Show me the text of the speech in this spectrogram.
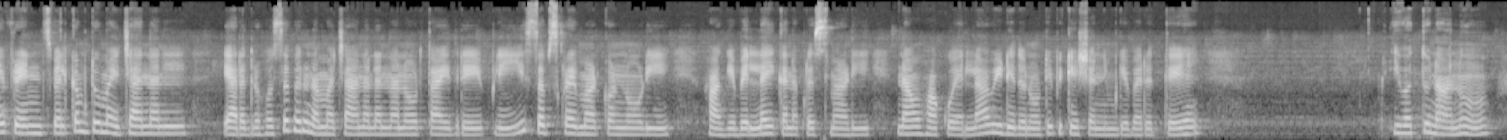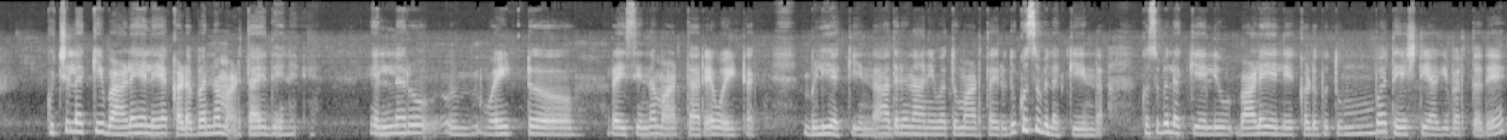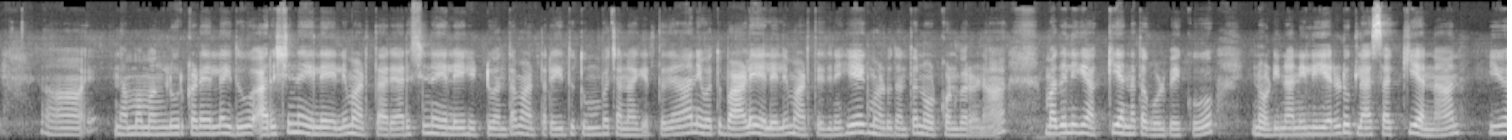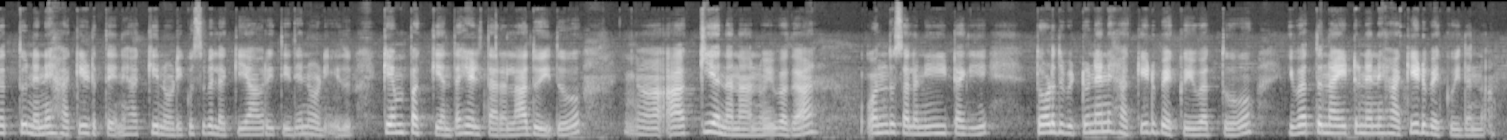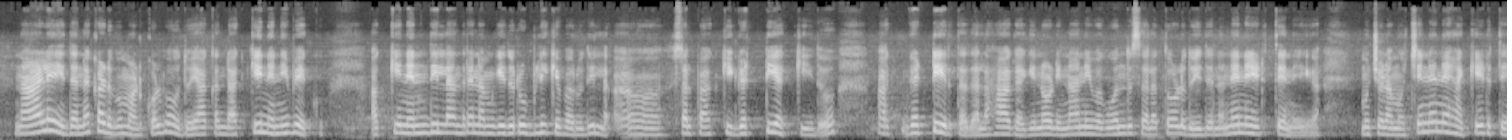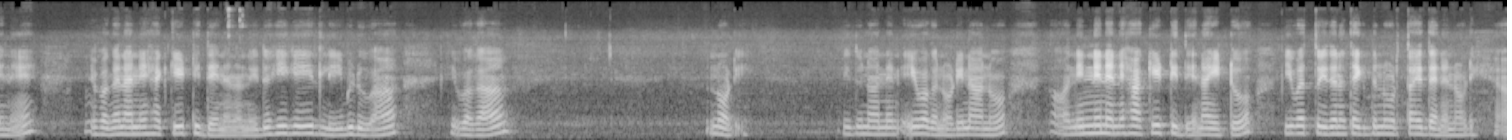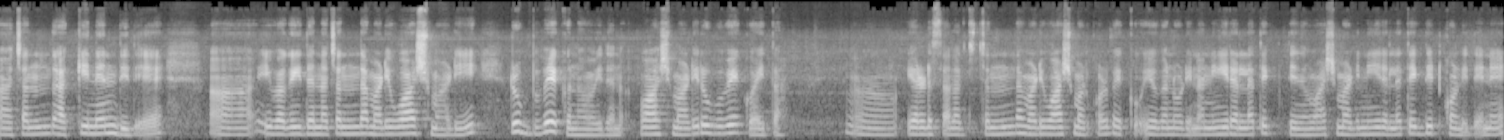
Hi friends welcome to my channel ಯಾರಾದರೂ ಹೊಸಬರು ನಮ್ಮ ಚಾನಲನ್ನು ನೋಡ್ತಾ ಇದ್ದರೆ ಪ್ಲೀಸ್ ಸಬ್ಸ್ಕ್ರೈಬ್ ಮಾಡ್ಕೊಂಡು ನೋಡಿ. ಹಾಗೆ ಬೆಲ್ಲೈಕನ್ನು ಪ್ರೆಸ್ ಮಾಡಿ. ನಾವು ಹಾಕೋ ಎಲ್ಲ ವಿಡಿಯೋದ ನೋಟಿಫಿಕೇಷನ್ ನಿಮಗೆ ಬರುತ್ತೆ. ಇವತ್ತು ನಾನು ಕುಚ್ಚಲಕ್ಕಿ ಬಾಳೆ ಎಲೆಯ ಕಡಬನ್ನು ಮಾಡ್ತಾ ಇದ್ದೇನೆ. ಎಲ್ಲರೂ ವೈಟ್ ರೈಸಿಂದ ಮಾಡ್ತಾರೆ ವೈಟ್ ಅಕ್ಕಿ, ಬಿಳಿ ಅಕ್ಕಿಯಿಂದ. ಆದರೆ ನಾನಿವತ್ತು ಮಾಡ್ತಾ ಇರೋದು ಕುಸುಬಲಕ್ಕಿಯಿಂದ ಕುಸುಬಲಕ್ಕಿಯಲ್ಲಿ ಬಾಳೆ ಎಲೆಯ ಕಡುಬು ತುಂಬ ಟೇಸ್ಟಿಯಾಗಿ ಬರ್ತದೆ. ನಮ್ಮ ಮಂಗಳೂರು ಕಡೆ ಎಲ್ಲ ಇದು ಅರಿಶಿನ ಎಲೆಯಲ್ಲಿ ಮಾಡ್ತಾರೆ. ಅರಿಶಿನ ಎಲೆ ಹಿಟ್ಟು ಅಂತ ಮಾಡ್ತಾರೆ. ಇದು ತುಂಬ ಚೆನ್ನಾಗಿರ್ತದೆ. ನಾನಿವತ್ತು ಬಾಳೆ ಎಲೆಯಲ್ಲಿ ಮಾಡ್ತಾಯಿದ್ದೀನಿ ಹೇಗೆ ಮಾಡೋದಂತ ನೋಡ್ಕೊಂಡು ಬರೋಣ. ಮೊದಲಿಗೆ ಅಕ್ಕಿಯನ್ನು ತಗೊಳ್ಬೇಕು. ನೋಡಿ, ನಾನಿಲ್ಲಿ ಎರಡು ಗ್ಲಾಸ್ ಅಕ್ಕಿಯನ್ನು ಇವತ್ತು ನೆನೆ ಹಾಕಿ ಇಡ್ತೇನೆ. ಅಕ್ಕಿ ನೋಡಿ ಕುಸುಬಲಕ್ಕಿ ಯಾವ ರೀತಿ ಇದೆ ನೋಡಿ. ಇದು ಕೆಂಪಕ್ಕಿ ಅಂತ ಹೇಳ್ತಾರಲ್ಲ, ಅದು ಇದು. ಆ ಅಕ್ಕಿಯನ್ನು ನಾನು ಇವಾಗ ಒಂದು ಸಲ ನೀಟಾಗಿ ತೊಳೆದು ಬಿಟ್ಟು ನೆನೆ ಹಾಕಿ ಇಡಬೇಕು ಇವತ್ತು. ಇವತ್ತು ನೈಟ್ ನೆನೆ ಹಾಕಿ ಇಡಬೇಕು ಇದನ್ನು. ನಾಳೆ ಇದನ್ನು ಕಡುಬು ಮಾಡ್ಕೊಳ್ಬೋದು ಯಾಕಂದರೆ ಅಕ್ಕಿ ನೆನಿಬೇಕು. ಅಕ್ಕಿ ನೆನೆದಿಲ್ಲ ಅಂದರೆ ನಮಗೆ ಇದು ರುಬ್ಲಿಕ್ಕೆ ಬರುವುದಿಲ್ಲ ಸ್ವಲ್ಪ ಅಕ್ಕಿ, ಗಟ್ಟಿ ಅಕ್ಕಿ ಇದು. ಗಟ್ಟಿ ಇರ್ತದಲ್ಲ, ಹಾಗಾಗಿ ನೋಡಿ ನಾನಿವಾಗ ಒಂದು ಸಲ ತೊಳೆದು ಇದನ್ನು ನೆನೆ ಇಡ್ತೇನೆ ಈಗ. ಮುಚ್ಚಳ ಮುಚ್ಚಿ ನೆನೆ ಹಾಕಿ ಇಡ್ತೇನೆ. ಇವಾಗ ನೆನೆ ಹಾಕಿ ಇಟ್ಟಿದ್ದೇನೆ ನಾನು. ಇದು ಹೀಗೆ ಇರಲಿ, ಬಿಡುವ. ಇವಾಗ ನೋಡಿ, ಇದು ನಾನು, ಇವಾಗ ನೋಡಿ ನಾನು ನಿನ್ನೆ ನೆನೆ ಹಾಕಿ ಇಟ್ಟಿದ್ದೆ ನೈಟು ಇವತ್ತು ಇದನ್ನು ತೆಗೆದು ನೋಡ್ತಾ ಇದ್ದೇನೆ ನೋಡಿ. ಚಂದ ಅಕ್ಕಿ ನೆಂದಿದೆ. ಇವಾಗ ಇದನ್ನು ಚಂದ ಮಾಡಿ ವಾಶ್ ಮಾಡಿ ರುಬ್ಬಬೇಕು ನಾವು ಇದನ್ನು. ವಾಶ್ ಮಾಡಿ ರುಬ್ಬಬೇಕು ಆಯಿತಾ? ಎರಡು ಸಲ ಚಂದ ಮಾಡಿ ವಾಶ್ ಮಾಡ್ಕೊಳ್ಬೇಕು. ಇವಾಗ ನೋಡಿ, ನಾನು ನೀರೆಲ್ಲ ತೆಗ್ದಿದ್ದೇನೆ. ವಾಶ್ ಮಾಡಿ ನೀರೆಲ್ಲ ತೆಗೆದಿಟ್ಕೊಂಡಿದ್ದೇನೆ.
